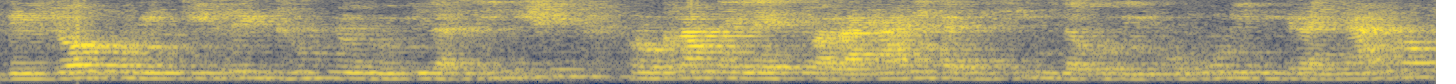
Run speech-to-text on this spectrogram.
del giorno 23 giugno 2016 proclama eletto alla carica di sindaco del comune di Gragnano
